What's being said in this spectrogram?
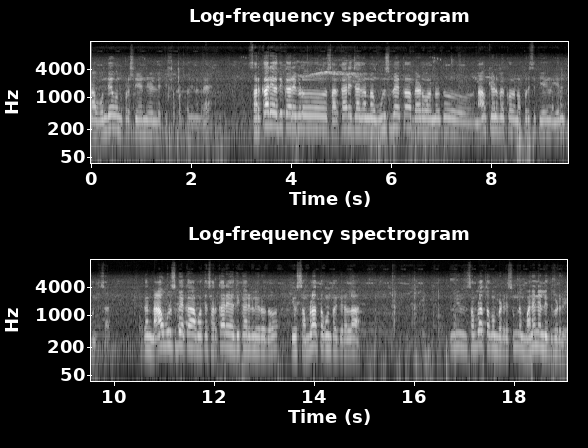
ನಾವು ಒಂದೇ ಒಂದು ಪ್ರಶ್ನೆ ಏನು ಹೇಳಲಿಕ್ಕೆ ಇಷ್ಟಪಡ್ತಾ ಅಂದರೆ, ಸರ್ಕಾರಿ ಅಧಿಕಾರಿಗಳು ಸರ್ಕಾರಿ ಜಾಗನ ಉಳಿಸ್ಬೇಕಾ ಬೇಡವಾ ಅನ್ನೋದು ನಾವು ಕೇಳಬೇಕು ಅನ್ನೋ ಪರಿಸ್ಥಿತಿ ಏನು ಏನಕ್ಕೆ ಬಂತು ಸರ್? ಯಾಕಂದ್ರೆ ನಾವು ಉಳಿಸ್ಬೇಕಾ ಮತ್ತು ಸರ್ಕಾರಿ ಅಧಿಕಾರಿಗಳು ಇರೋದು, ನೀವು ಸಂಬಳ ತೊಗೊತಾ ಇದ್ದೀರಲ್ಲ, ನೀವು ಸಂಬಳ ತೊಗೊಂಬೇಡ್ರಿ ಸುಮ್ಮನೆ ಮನೆಯಲ್ಲಿ ಇದ್ಬಿಡ್ರಿ.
